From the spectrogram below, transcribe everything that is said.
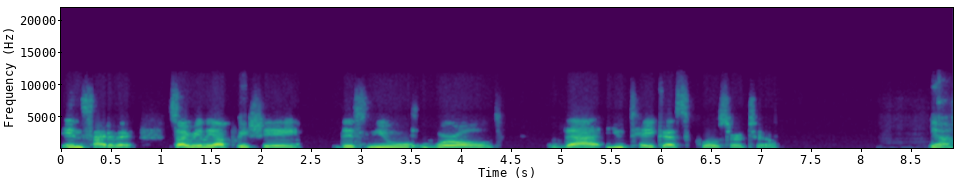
inside of it. So I really appreciate this new world that you take us closer to. Yeah.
